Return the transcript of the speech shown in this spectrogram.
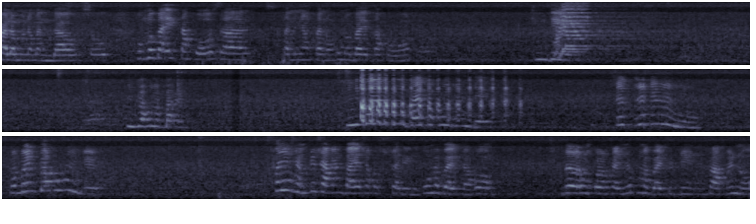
kala mo naman daw. So, kung mabait ako sa kanyang tanong, kung mabait ako, hindi. Hindi ako mabait. Hindi ko alam kung mabait ako hindi. Sa tingin mo, mabait ba ako hindi? Kasi syempre sa akin, bias ako sa sarili ko, mabait ako. Pero alam ko lang sa inyo kung mabait din sa akin, no?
